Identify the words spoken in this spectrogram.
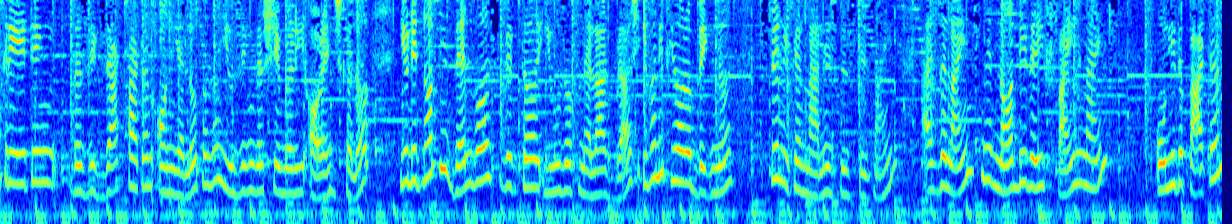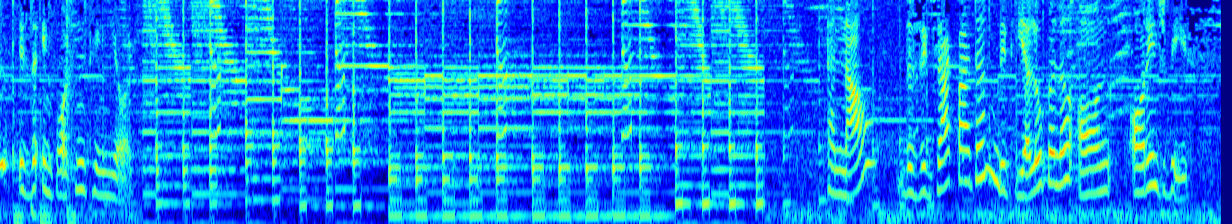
Creating the zigzag pattern on yellow color using the shimmery orange color. You need not be well versed with the use of nail art brush. Even if you are a beginner, still you can manage this design as the lines need not be very fine lines. Only the pattern is the important thing here. and now the zigzag pattern with yellow color on orange base.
